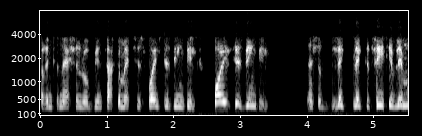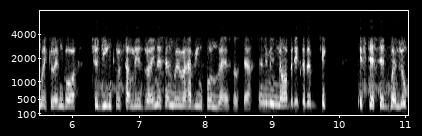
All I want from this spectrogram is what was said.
for international rugby and soccer matches while it is being built. While it is being built. And so, like like the Treaty of Limerick and go to Dinkle, Surrey, Dryness, and we were having fundraisers there. And I mean, nobody could object if they said, well, look,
